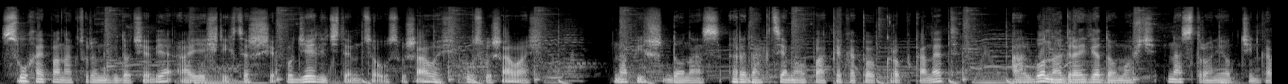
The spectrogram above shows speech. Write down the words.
Słuchaj Pana, który mówi do Ciebie, a jeśli chcesz się podzielić tym, co usłyszałeś, usłyszałaś, napisz do nas redakcja małpa.kekako.net albo nagraj wiadomość na stronie odcinka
